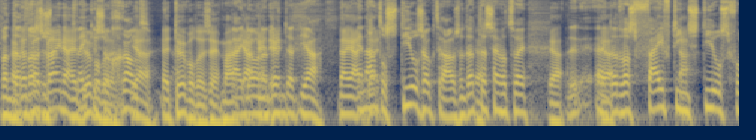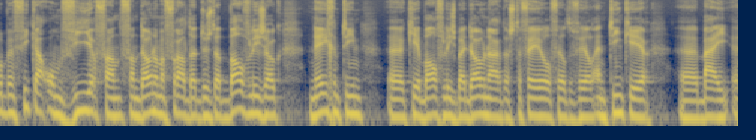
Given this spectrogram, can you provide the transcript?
Want dat, was, dus bijna het dubbele. zo groot. Ja, het dubbele, zeg maar. bij ja, en- en- dat, ja. nou ja, en aantal steals ook trouwens. Dat, Ja. dat zijn wel twee. ja. Dat was 15 Ja. steals voor Benfica om vier van, van Dona. Maar vooral dat, dus dat balverlies ook. 19 eh, keer balverlies bij Dona. Dat is te veel, veel te veel. En 10 keer eh, bij eh,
